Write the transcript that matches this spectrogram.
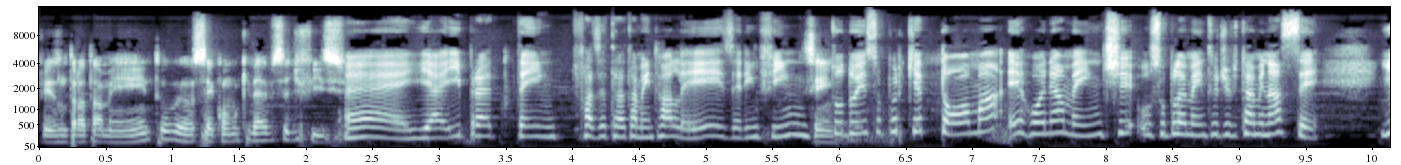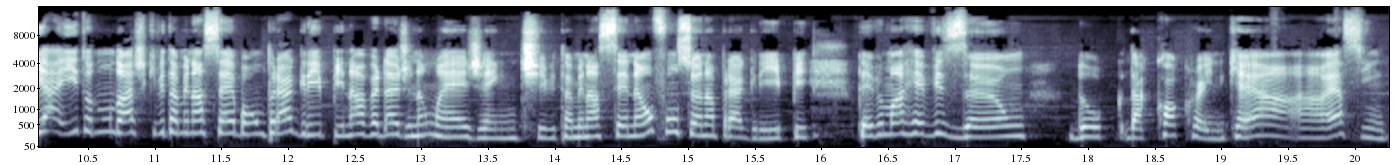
fez um tratamento, eu sei como que deve ser difícil. É, e aí pra tem, fazer tratamento a laser, enfim, Sim. tudo isso porque toma erroneamente o suplemento de vitamina C. E aí todo mundo acha que vitamina C é bom pra gripe. Na verdade não é, gente. Vitamina C não funciona pra gripe. Teve uma revisão do, da Cochrane, que é, a- a- é assim,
